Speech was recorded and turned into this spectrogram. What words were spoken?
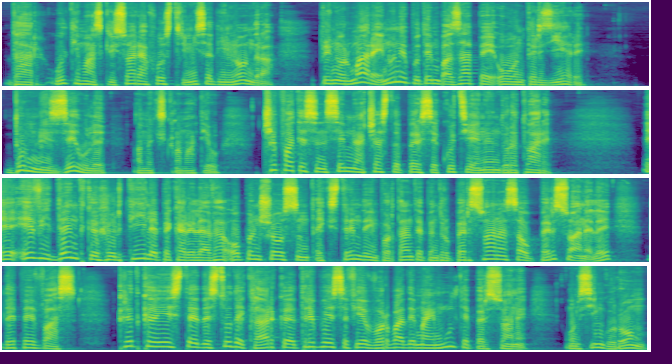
Dar ultima scrisoare a fost trimisă din Londra. Prin urmare, nu ne putem baza pe o întârziere. Dumnezeule, am exclamat eu, ce poate să însemne această persecuție neîndurătoare? E evident că hârtiile pe care le avea OpenShow sunt extrem de importante pentru persoana sau persoanele de pe vas. Cred că este destul de clar că trebuie să fie vorba de mai multe persoane. Un singur om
